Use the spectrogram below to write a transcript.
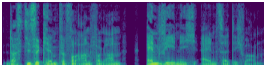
dass diese Kämpfe von Anfang an ein wenig einseitig waren.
